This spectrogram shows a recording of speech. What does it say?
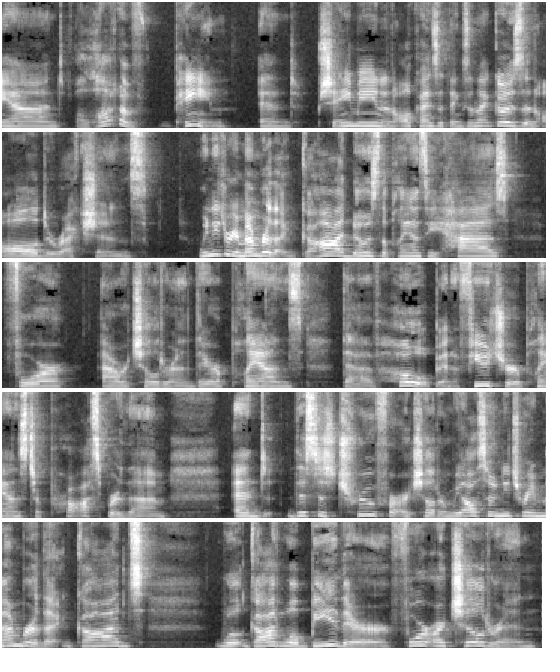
and a lot of pain and shaming and all kinds of things. And that goes in all directions. We need to remember that God knows the plans He has for our children. They are plans that have hope and a future, plans to prosper them. And this is true for our children. We also need to remember that God's will God will be there for our children,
